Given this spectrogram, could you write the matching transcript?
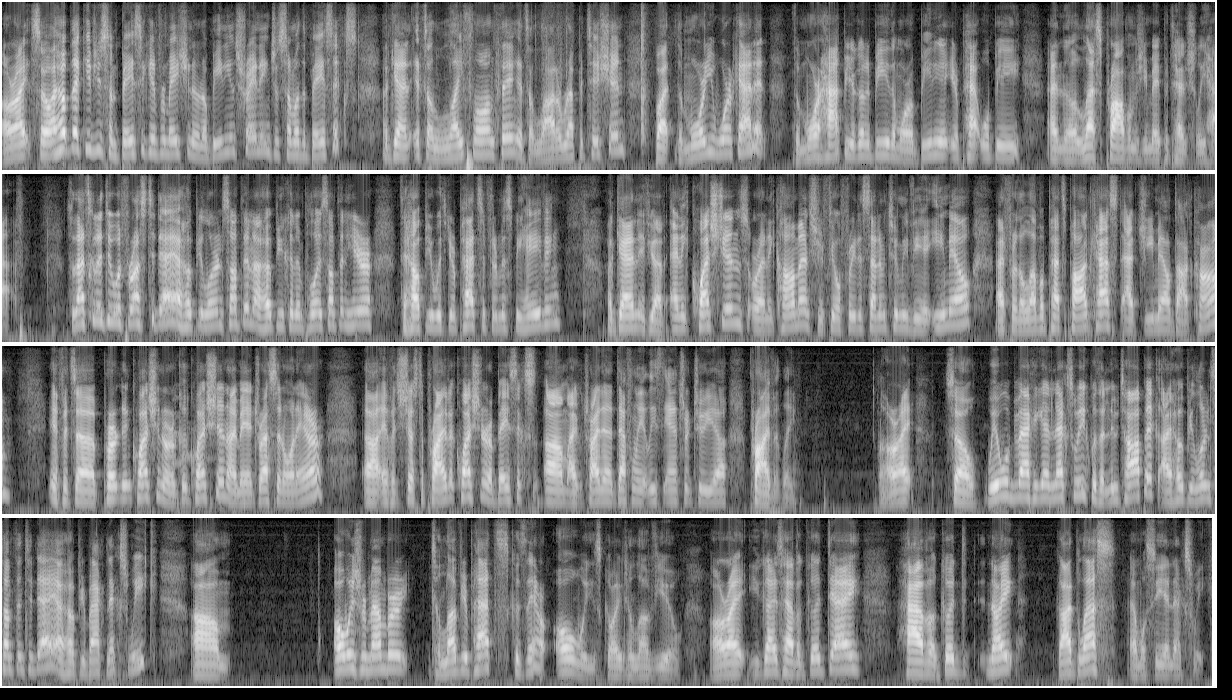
All right, so I hope that gives you some basic information on obedience training, just some of the basics. Again, it's a lifelong thing, it's a lot of repetition, but the more you work at it, the more happy you're going to be, the more obedient your pet will be, and the less problems you may potentially have. So that's going to do it for us today. I hope you learned something. I hope you can employ something here to help you with your pets if they're misbehaving. Again, if you have any questions or any comments, you feel free to send them to me via email at for the love of pets podcast at gmail.com. If it's a pertinent question or a good question, I may address it on air. Uh, if it's just a private question or a basics, um, I try to definitely at least answer to you privately. All right. So we will be back again next week with a new topic. I hope you learned something today. I hope you're back next week. Um, always remember to love your pets because they are always going to love you. All right, you guys have a good day. Have a good night. God bless, and we'll see you next week.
